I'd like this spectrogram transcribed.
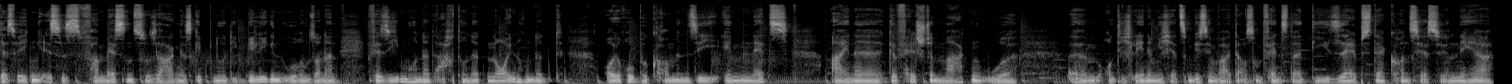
Deswegen ist es vermessen zu sagen, es gibt nur die billigen Uhren, sondern für 700, 800, 900 Euro bekommen Sie im Netz eine gefälschte Markenuhr. Ähm, und ich lehne mich jetzt ein bisschen weiter aus dem Fenster, die selbst der Konzessionär ähm,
